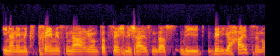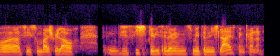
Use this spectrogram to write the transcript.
in einem extremen Szenario tatsächlich heißen, dass die weniger heizen oder dass sie zum Beispiel auch sich gewisse Lebensmittel nicht leisten können.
